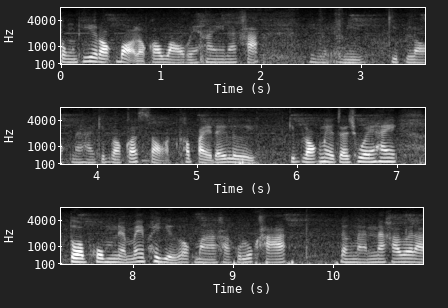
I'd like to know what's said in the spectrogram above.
ตรงที่ล็อกเบาะเราก็เว้าไว้ให้นะคะ นี่เลยมีกิบล็อกนะคะ กิบล็อกก็สอดเข้าไปได้เลย กิบล็อกเนี่ยจะช่วยให้ตัวพรมเนี่ยไม่เพเยอออกมาค่ะคุณลูกค้า ดังนั้นนะคะ เวลา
